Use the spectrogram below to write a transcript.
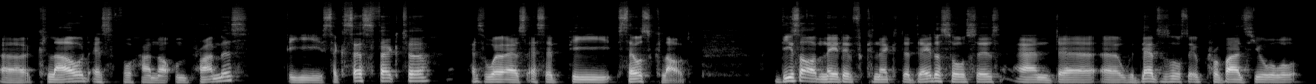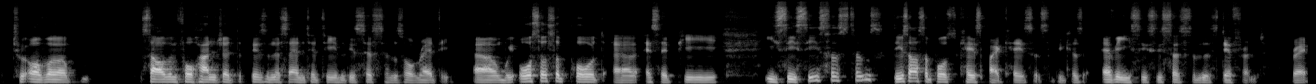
uh, Cloud, S4HANA On-Premise, the SuccessFactor, as well as SAP Sales Cloud. These are native connected data sources, and uh, uh, with that source, it provides you to over 1,400 business entity in these systems already. Uh, we also support uh, SAP ECC systems. These are supposed case by cases because every ECC system is different, right?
